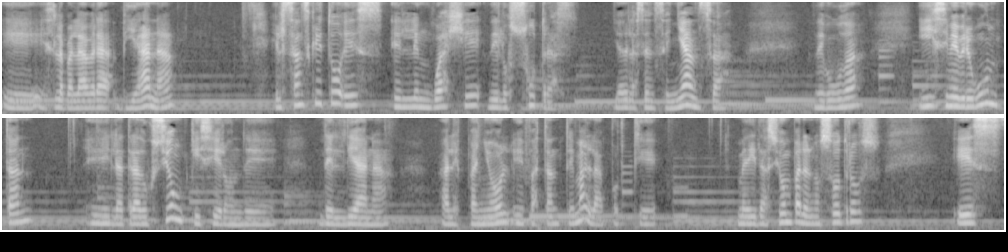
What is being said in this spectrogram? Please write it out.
eh, es la palabra dhyana. El sánscrito es el lenguaje de los sutras, ya de las enseñanzas de Buda. Y si me preguntan, eh, la traducción que hicieron de, del dhyana al español es bastante mala, porque meditación para nosotros es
